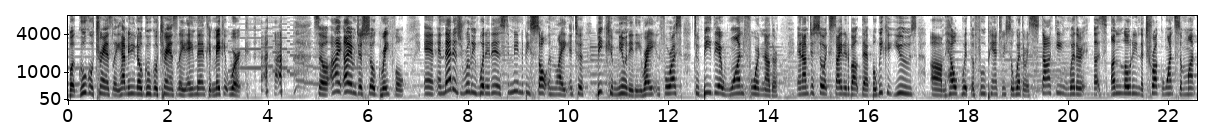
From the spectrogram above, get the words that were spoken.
But Google Translate, how many know Google Translate, amen, can make it work? so I, I am just so grateful and, and that is really what it is to me to be salt and light and to be community, right? And for us to be there one for another. And I'm just so excited about that. But we could use um, help with the food pantry. So whether it's stocking, whether it's unloading the truck once a month,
